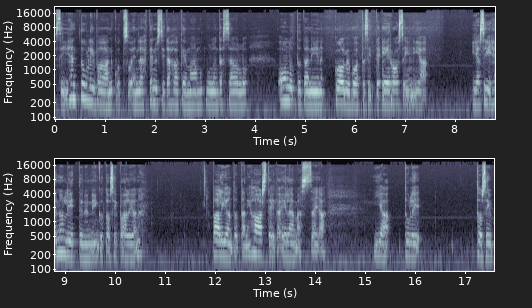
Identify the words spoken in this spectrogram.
siihen tuli vaan kutsu. En lähtenyt sitä hakemaan, mutta mulla on tässä ollut, ollut tota niin, kolme vuotta sitten erosin ja, ja siihen on liittynyt niin kuin tosi paljon, paljon tota niin, haasteita elämässä ja, ja tuli tosi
